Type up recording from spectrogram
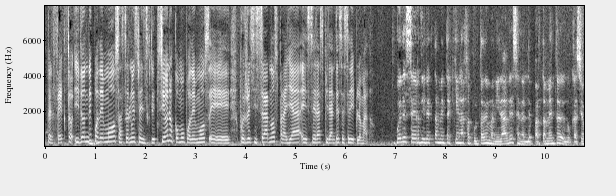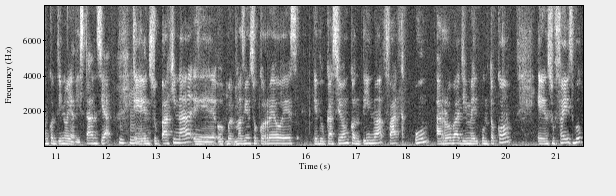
perfecto. ¿Y dónde podemos hacer nuestra inscripción o cómo podemos eh, pues registrarnos para ya eh, ser aspirantes a este diplomado? Puede ser directamente aquí en la Facultad de Humanidades, en el Departamento de Educación Continua y a Distancia. En su página, eh, más bien su correo es educación continua gmail.com en su Facebook,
